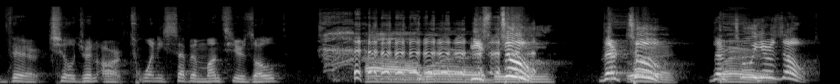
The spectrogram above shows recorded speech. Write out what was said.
their children are 27 months years old. Oh, word, He's baby. two. They're two. Word. They're two years old.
